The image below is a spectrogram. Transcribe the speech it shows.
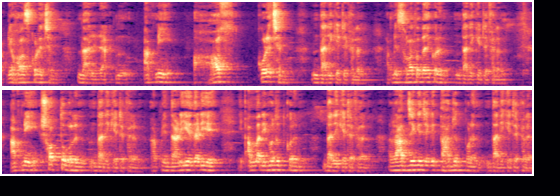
আপনি হজ করেছেন দাঁড়িয়ে রাখ আপনি হজ করেছেন, দাড়ি কেটে ফেলেন। আপনি সলাত আদায় করেন, দাড়ি কেটে ফেলেন। আপনি সত্য বলেন, দাড়ি কেটে ফেলেন। আপনি দাঁড়িয়ে দাঁড়িয়ে আল্লাহর ইবাদত করেন, দাড়ি কেটে ফেলেন। রাত জেগে জেগে তাহাজত পড়েন, দাড়ি কেটে ফেলেন।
